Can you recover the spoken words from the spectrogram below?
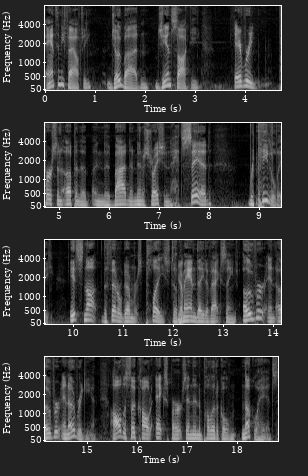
Anthony Fauci, Joe Biden, Jen Psaki, every person up in the in the Biden administration had said repeatedly it's not the federal government's place to Yep. mandate a vaccine over and over and over again. All the so-called experts and then the political knuckleheads.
